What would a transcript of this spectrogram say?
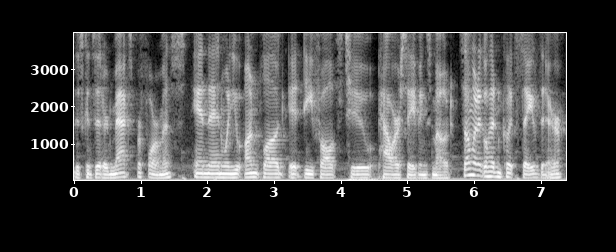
is considered max performance, and then when you unplug, it defaults to power savings mode. So I'm going to go ahead and click save there.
